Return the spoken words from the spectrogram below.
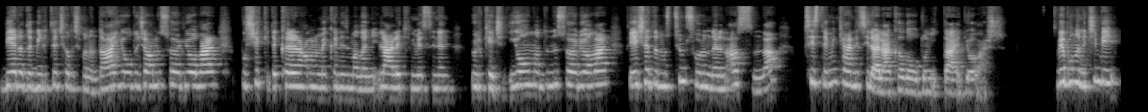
Bir arada birlikte çalışmanın daha iyi olacağını söylüyorlar. Bu şekilde karar alma mekanizmalarının ilerletilmesinin ülke için iyi olmadığını söylüyorlar. Ve yaşadığımız tüm sorunların aslında sistemin kendisiyle alakalı olduğunu iddia ediyorlar. Ve bunun için bir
